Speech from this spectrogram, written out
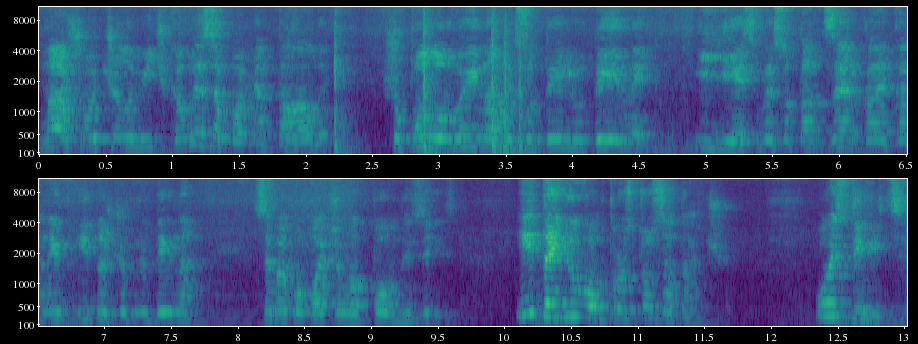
нашого чоловічка, ви запам'ятали, що половина висоти людини і є висота дзеркала, яка необхідна, щоб людина себе побачила в повний зріст. І даю вам просту задачу. Ось дивіться.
